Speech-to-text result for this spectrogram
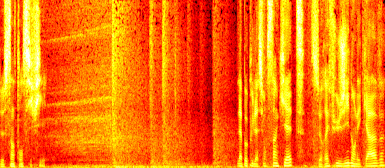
de s'intensifier. La population s'inquiète, se réfugie dans les caves.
